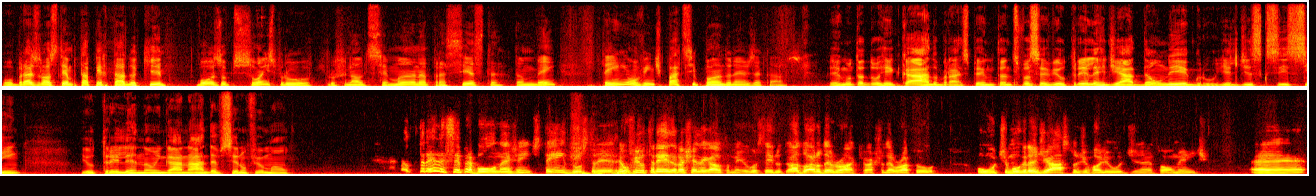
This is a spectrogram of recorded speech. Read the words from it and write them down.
O Brasil, nosso tempo está apertado aqui. Boas opções para o final de semana, para sexta também. Tem ouvinte participando, né, José Carlos? Pergunta do Ricardo Braz, perguntando se você viu o trailer de Adão Negro. E ele disse que se sim, e o trailer não enganar, deve ser um filmão. O trailer sempre é bom, né, gente? Tem a indústria. Eu vi o trailer, achei legal também. Eu gostei do. Eu adoro o The Rock. Eu acho o The Rock o, o último grande astro de Hollywood, né, atualmente. É...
